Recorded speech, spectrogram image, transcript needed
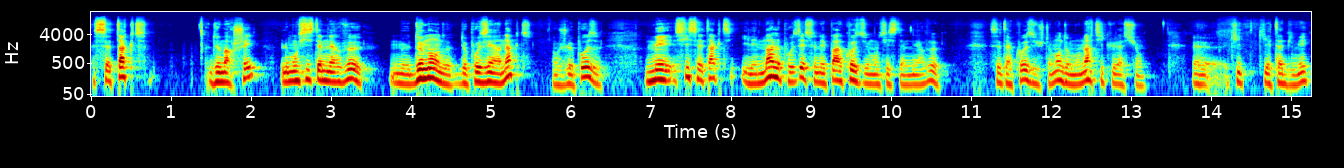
cet acte de marcher, le, mon système nerveux me demande de poser un acte, donc je le pose, mais si cet acte il est mal posé, ce n'est pas à cause de mon système nerveux, c'est à cause justement de mon articulation euh, qui, est abîmée.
